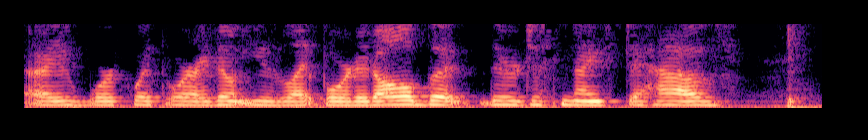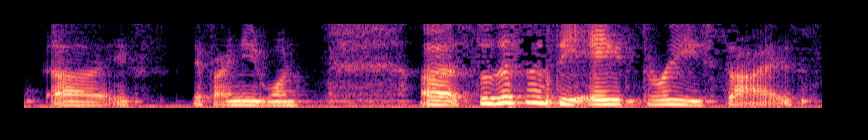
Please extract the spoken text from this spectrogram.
I work with where I don't use light board at all, but they're just nice to have uh, if, if I need one. Uh, so this is the A3 size.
